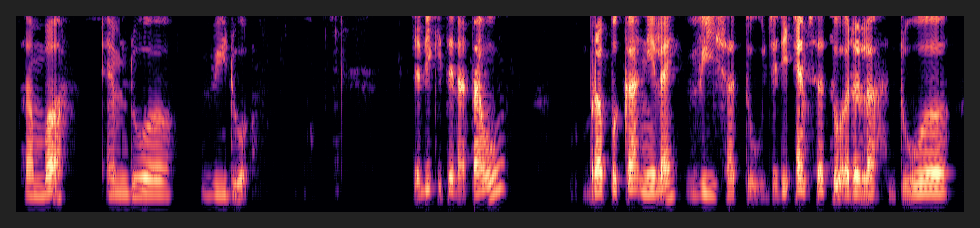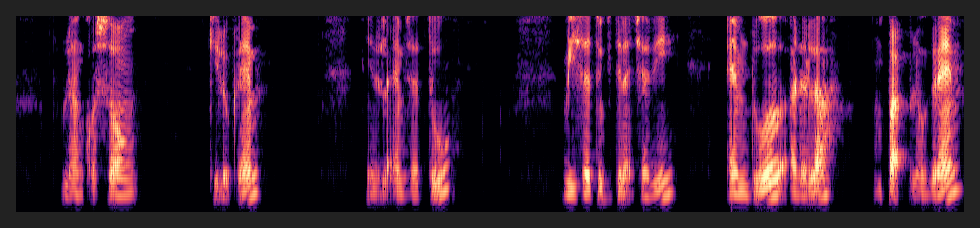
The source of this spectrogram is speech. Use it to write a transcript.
tambah M2V2. Jadi kita nak tahu berapakah nilai V1. Jadi M1 adalah 2.0 kg. Ini adalah M1. V1 kita nak cari. M2 adalah 40 gram.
